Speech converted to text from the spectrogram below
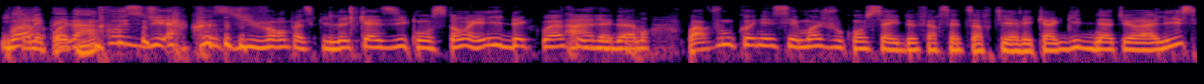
il Ouais, tire les poils. ben, à, cause du, à cause du vent, parce qu'il est quasi constant et il décoiffe Ah, évidemment. Bon, alors, vous me connaissez, moi je vous conseille de faire cette sortie avec un guide naturaliste.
